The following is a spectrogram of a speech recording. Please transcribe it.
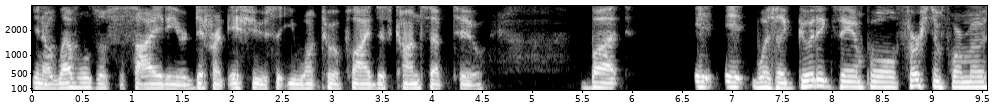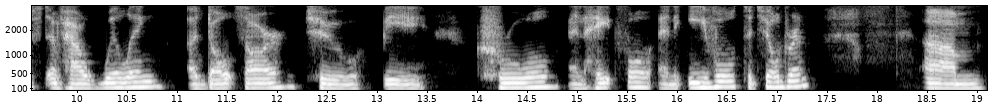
you know levels of society or different issues that you want to apply this concept to. But it it was a good example first and foremost of how willing adults are to be cruel and hateful and evil to children um,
